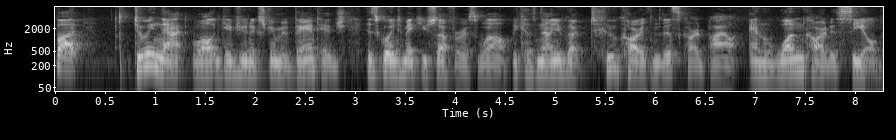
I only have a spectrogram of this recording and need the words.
But Doing that, while it gives you an extreme advantage, is going to make you suffer as well, because now you've got two cards in the discard pile, and one card is sealed.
